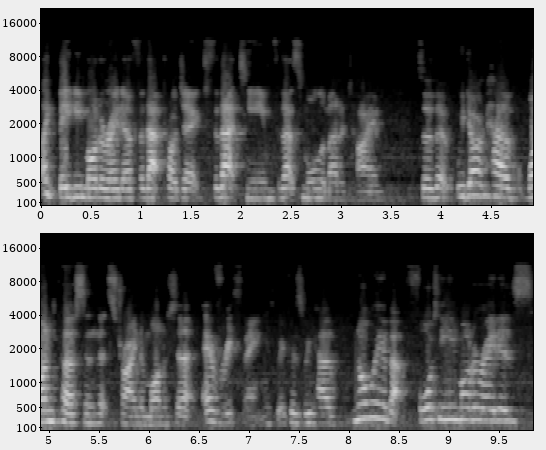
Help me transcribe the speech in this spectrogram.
like baby moderator for that project, for that team, for that small amount of time so that we don't have one person that's trying to monitor everything because we have normally about 14 moderators.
